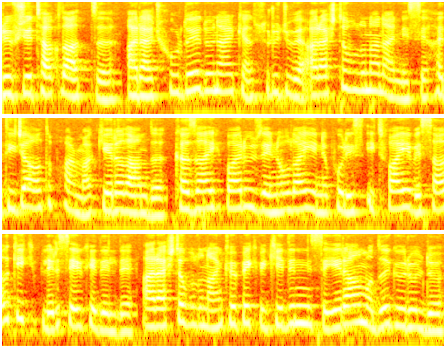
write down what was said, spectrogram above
refüje takla attı. Araç hurdaya dönerken sürücü ve araçta bulunan annesi Hatice Altıparmak yaralandı. Kaza ihbarı üzerine olay yerine polis, itfaiye ve sağlık ekipleri sevk edildi. Araçta bulunan köpek ve kedinin ise yara almadığı görüldü.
